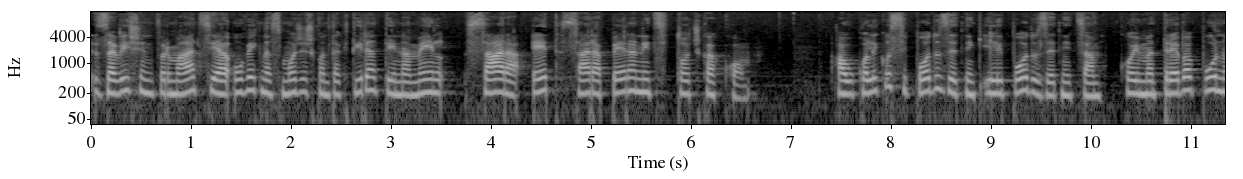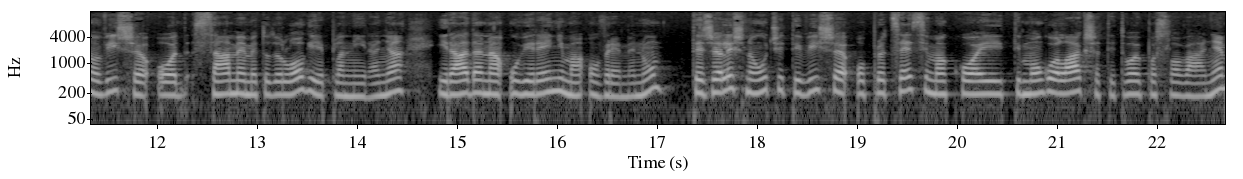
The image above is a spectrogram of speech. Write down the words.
Za više informacija uvijek nas možeš kontaktirati na mail sara.saraperanic.com. A ukoliko si poduzetnik ili poduzetnica kojima treba puno više od same metodologije planiranja i rada na uvjerenjima o vremenu, te želiš naučiti više o procesima koji ti mogu olakšati tvoje poslovanje,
